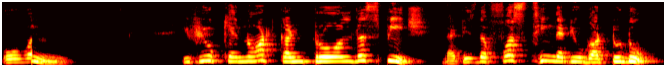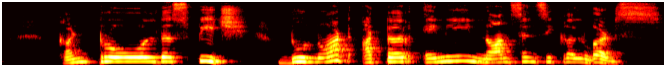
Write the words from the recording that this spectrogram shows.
over, if you cannot control the speech, that is the first thing that you got to do. Control the speech do not utter any nonsensical words.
